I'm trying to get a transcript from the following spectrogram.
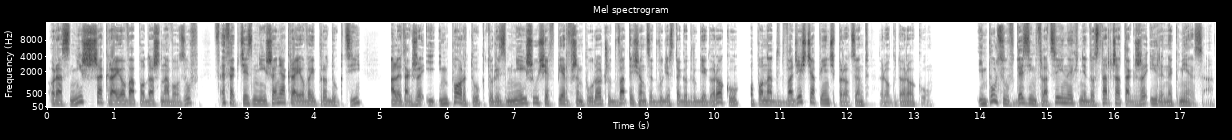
oraz niższa krajowa podaż nawozów w efekcie zmniejszenia krajowej produkcji, ale także i importu, który zmniejszył się w pierwszym półroczu 2022 roku o ponad 25% rok do roku. Impulsów dezinflacyjnych nie dostarcza także i rynek mięsa.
